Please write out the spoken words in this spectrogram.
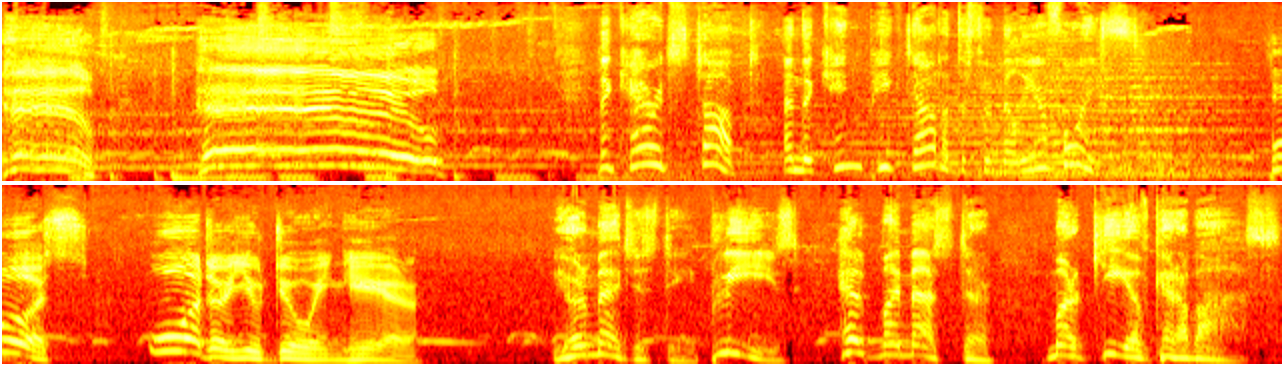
Help! Help! The carriage stopped and the king peeked out at the familiar voice. Puss, what are you doing here? Your Majesty, please help my master, Marquis of Carabas.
